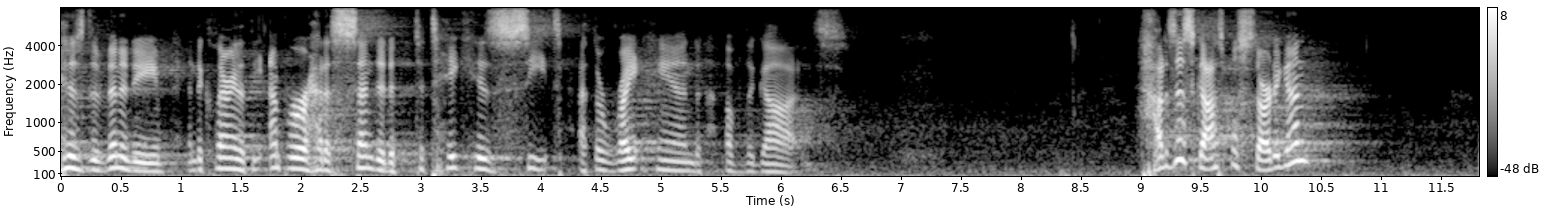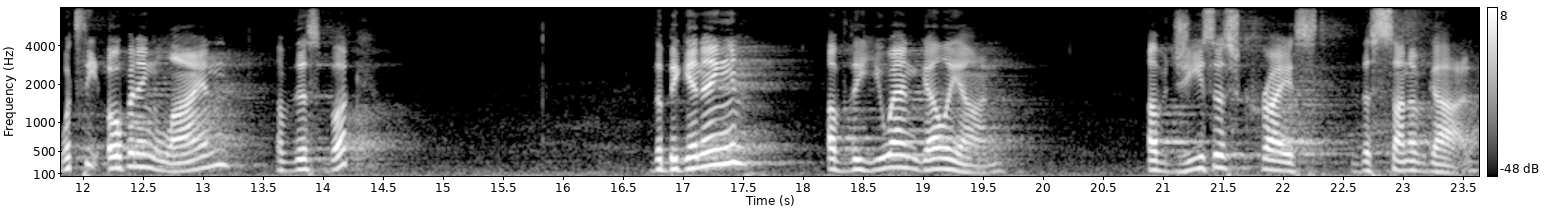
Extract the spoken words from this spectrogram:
his divinity and declaring that the emperor had ascended to take his seat at the right hand of the gods. How does this gospel start again? What's the opening line of this book? The beginning of the evangelion of Jesus Christ, the Son of God.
